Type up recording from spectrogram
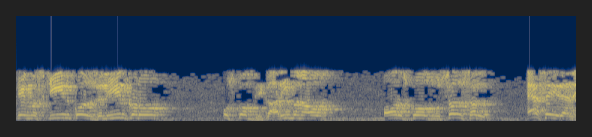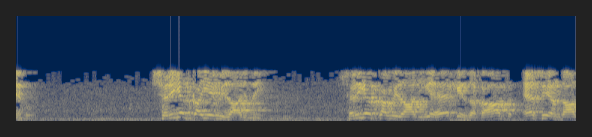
کہ مسکین کو ذلیل کرو، اس کو بھکاری بناؤ اور اس کو مسلسل ایسے ہی رہنے دو۔ شریعت کا یہ مزاج نہیں۔ شریعت کا مزاج یہ ہے کہ زکوٰۃ ایسے انداز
